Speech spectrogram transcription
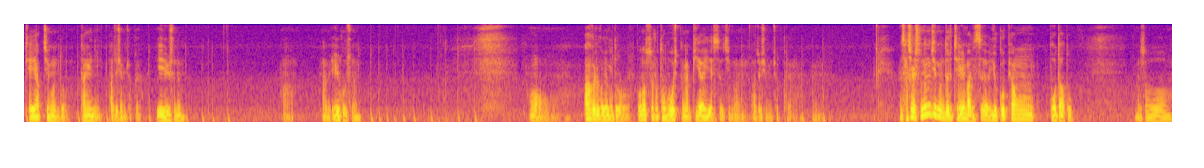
계약 지문도 당연히 봐주시면 좋고요. 예일 수능 어, 그다음에 일구 수능. 어, 아 그리고 여기도 보너스로 더 보고 싶으면 BIS 지문 봐주시면 좋고요. 음. 사실 수능 지문들이 제일 맛있어요. 육구평보다도. 그래서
